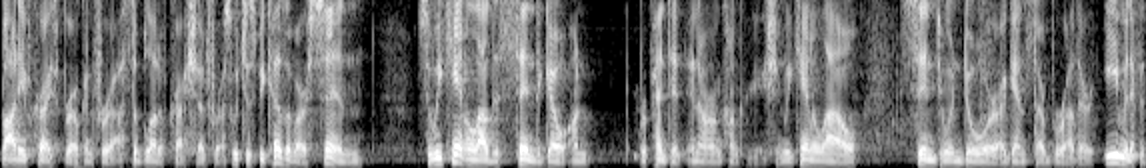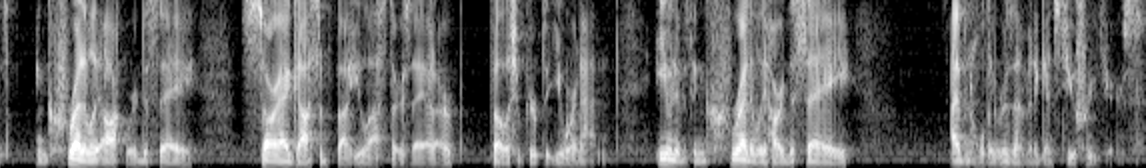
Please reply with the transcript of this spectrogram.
body of Christ broken for us, the blood of Christ shed for us, which is because of our sin. So we can't allow this sin to go unrepentant in our own congregation. We can't allow sin to endure against our brother, even if it's incredibly awkward to say, Sorry, I gossiped about you last Thursday at our fellowship group that you weren't at. Even if it's incredibly hard to say, I've been holding resentment against you for years.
